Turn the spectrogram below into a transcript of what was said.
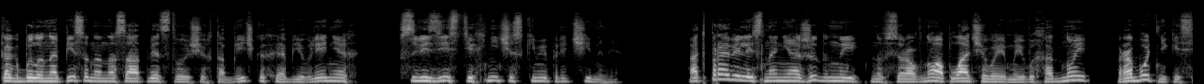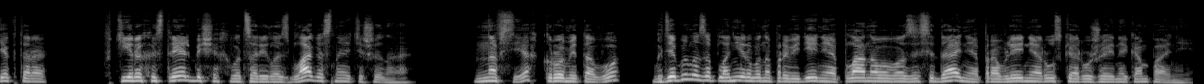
как было написано на соответствующих табличках и объявлениях в связи с техническими причинами. Отправились на неожиданный, но все равно оплачиваемый выходной работники сектора, в тирах и стрельбищах воцарилась благостная тишина. На всех, кроме того, где было запланировано проведение планового заседания правления русской оружейной компании.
